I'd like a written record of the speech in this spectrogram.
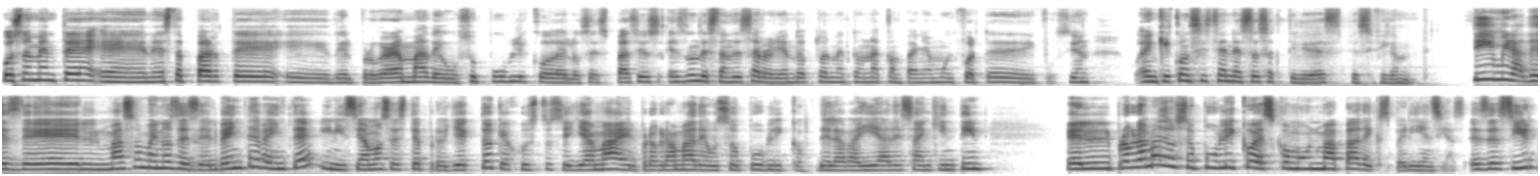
Justamente en esta parte eh, del programa de uso público de los espacios es donde están desarrollando actualmente una campaña muy fuerte de difusión. ¿En qué consisten estas actividades específicamente? Sí, mira, desde el, más o menos desde el 2020 iniciamos este proyecto que justo se llama el programa de uso público de la Bahía de San Quintín. El programa de uso público es como un mapa de experiencias, es decir,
